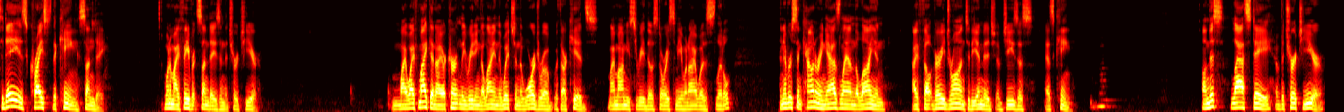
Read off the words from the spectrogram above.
Today is Christ the King Sunday, one of my favorite Sundays in the church year. My wife Mike and I are currently reading The Lion, the Witch, and the Wardrobe with our kids. My mom used to read those stories to me when I was little. And ever since encountering Aslan the lion, I felt very drawn to the image of Jesus as king. On this last day of the church year,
